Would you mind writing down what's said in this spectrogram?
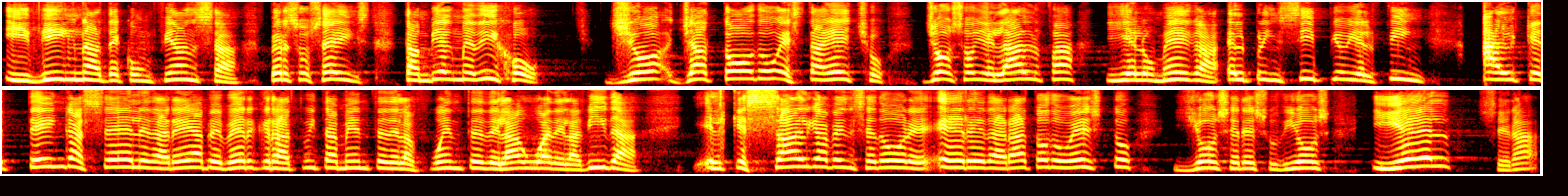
y dignas de confianza. Verso 6, también me dijo, yo ya todo está hecho. Yo soy el alfa y el omega, el principio y el fin. Al que tenga sed le daré a beber gratuitamente de la fuente del agua de la vida. El que salga vencedor heredará todo esto. Yo seré su Dios y él será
